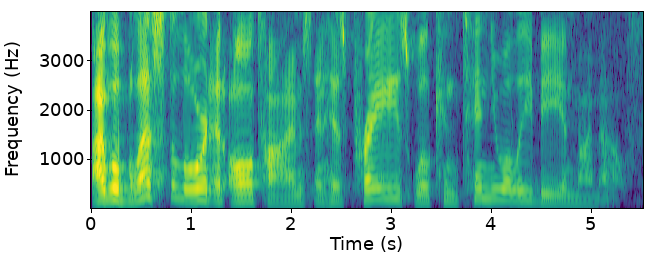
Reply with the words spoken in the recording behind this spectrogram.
I will bless the Lord at all times, and his praise will continually be in my mouth.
